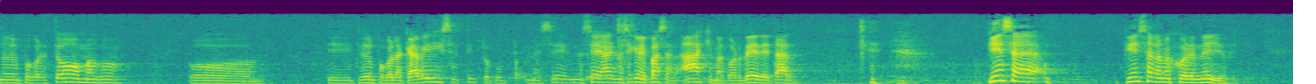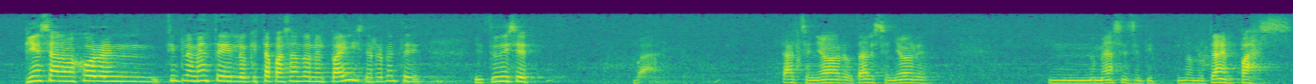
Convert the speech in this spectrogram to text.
duele un poco el estómago, o eh, te duele un poco la cabeza, no sé, no sé, no sé qué me pasa, ah, es que me acordé de tal. piensa, piensa a lo mejor en ellos. Piensa a lo mejor en simplemente lo que está pasando en el país, de repente, y tú dices, tal señor o tales señores mm, no me hacen sentir, no me traen paz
